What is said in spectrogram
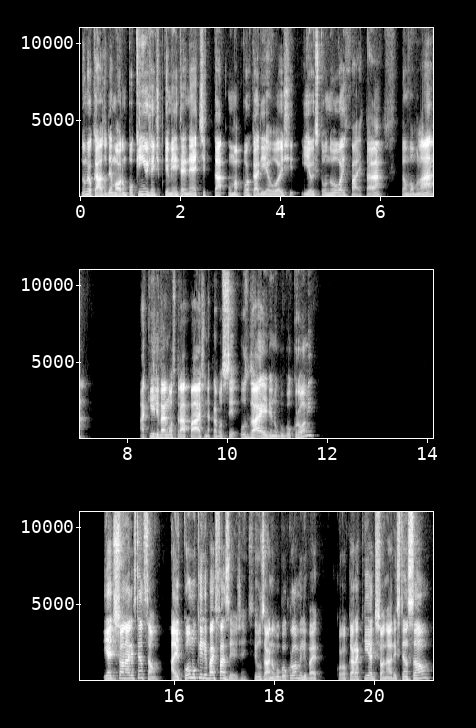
No meu caso, demora um pouquinho, gente, porque minha internet tá uma porcaria hoje e eu estou no Wi-Fi, tá? Então vamos lá. Aqui ele vai mostrar a página para você usar ele no Google Chrome e adicionar a extensão. Aí como que ele vai fazer, gente? Se usar no Google Chrome, ele vai colocar aqui, adicionar a extensão,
